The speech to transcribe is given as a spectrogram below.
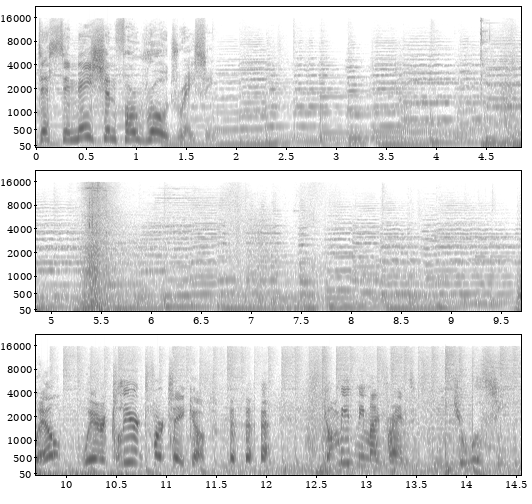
destination for road racing. Cleared for takeoff. Come meet me, my friend. You will see.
